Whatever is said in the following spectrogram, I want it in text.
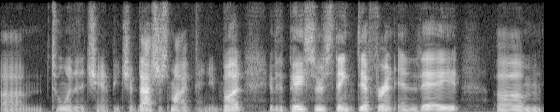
um, to win a championship. That's just my opinion. But if the Pacers think different and they um,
